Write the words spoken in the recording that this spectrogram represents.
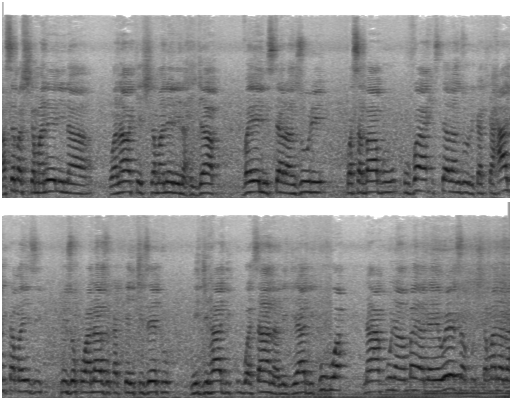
اسمع شكمانيني نا wanawake shikamaneni na hijab vaeni stara nzuri kwa sababu kuvaa stara nzuri katika hali kama hizi tulizokuwa nazo katika nchi zetu ni jihadi kubwa sana ni na hakuna ambaye anayeweza kushikamana na,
